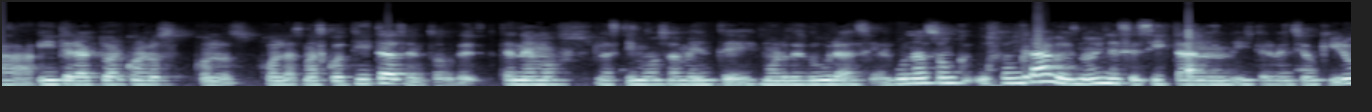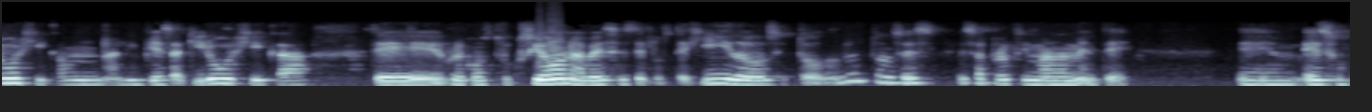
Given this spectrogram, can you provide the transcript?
a interactuar con, los, con, los, con las mascotitas, entonces tenemos lastimosamente mordeduras y algunas son, son graves, ¿no? Y necesitan intervención quirúrgica, una limpieza quirúrgica, de reconstrucción a veces de los tejidos y todo, ¿no? Entonces es aproximadamente em, eso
